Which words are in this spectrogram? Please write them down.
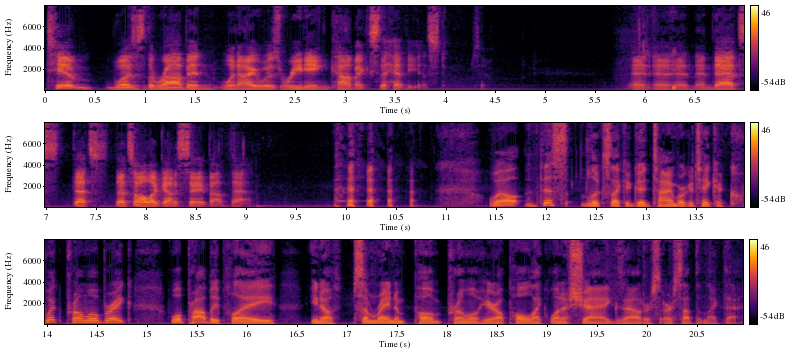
Tim was the Robin when I was reading comics the heaviest. So, and and, and that's that's that's all I got to say about that. Well, this looks like a good time. We're going to take a quick promo break. We'll probably play, you know, some random po- promo here. I'll pull like one of Shag's out or, or something like that.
